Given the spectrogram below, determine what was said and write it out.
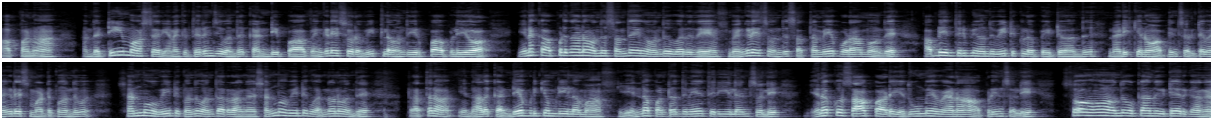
அப்போனா அந்த டீ மாஸ்டர் எனக்கு தெரிஞ்சு வந்து கண்டிப்பாக வெங்கடேஷோட வீட்டில் வந்து இருப்பாப்புலையோ? எனக்கு அப்படி தானே வந்து சந்தேகம் வந்து வருது. வெங்கடேஷ் வந்து சத்தமே போடாமல் வந்து அப்படியே திருப்பி வந்து வீட்டுக்குள்ளே போயிட்டு வந்து நடிக்கணும் அப்படின்னு சொல்லிட்டு வெங்கடேஷ் மாட்டுக்கும் வந்து சண்முகம் வீட்டுக்கு வந்து வந்துடுறாங்க. சண்முகம் வீட்டுக்கு வந்தோன்னே வந்து ரத்னா என்னால் கண்டே பிடிக்க முடியலம்மா. என்ன பண்ணுறதுனே தெரியலன்னு சொல்லி எனக்கும் சாப்பாடு எதுவுமே வேணாம் அப்படின்னு சொல்லி சோகமாக வந்து உட்காந்துக்கிட்டே இருக்காங்க.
